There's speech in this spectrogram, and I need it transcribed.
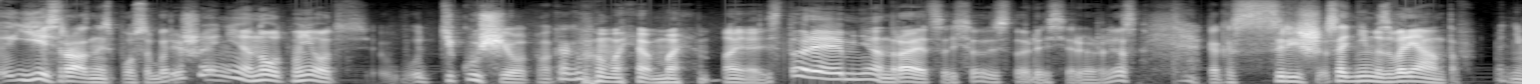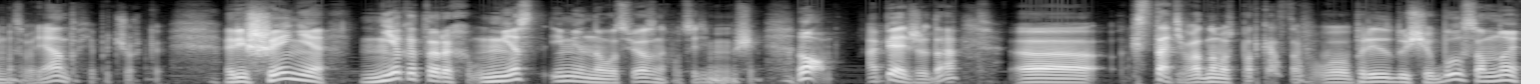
Есть разные способы решения, но вот мне вот, вот текущая вот как бы моя, моя, моя история, мне нравится вся история serverless, как с, реш... с одним из вариантов, одним из вариантов, я подчеркиваю, решения некоторых мест именно вот связанных вот с этими вещами. Но опять же, да, э, кстати, в одном из подкастов предыдущих был со мной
